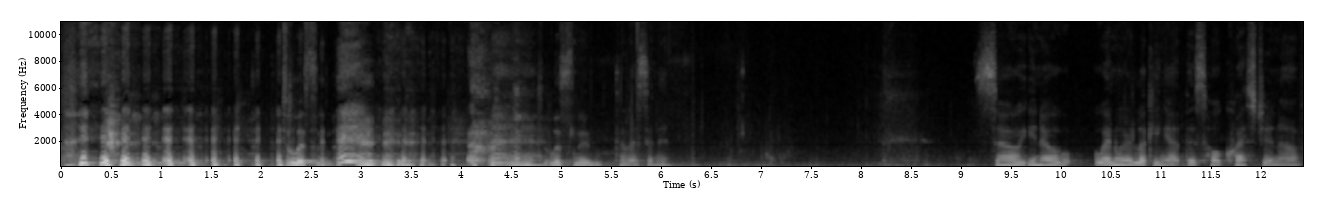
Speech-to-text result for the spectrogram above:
to listen. to listen in. To listen in. So, you know, when we're looking at this whole question of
